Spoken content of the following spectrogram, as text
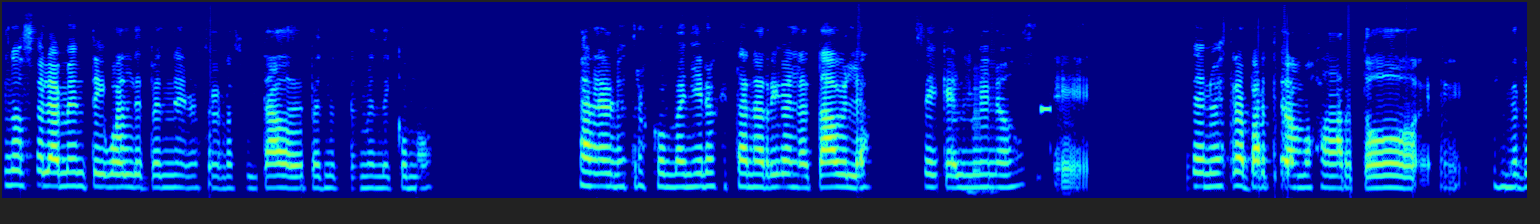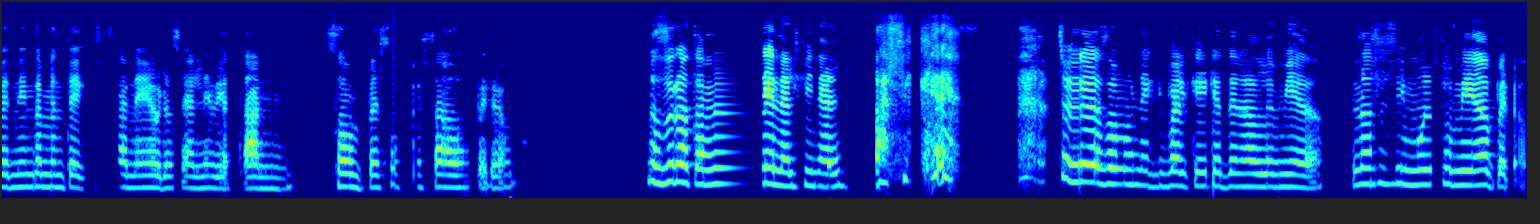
no solamente igual depende de nuestro resultado, depende también de cómo están nuestros compañeros que están arriba en la tabla. Sé que al menos eh, de nuestra parte vamos a dar todo, eh, independientemente de que sean euros, sean leviatán, son pesos pesados, pero nosotros también al final. Así que yo creo que somos un equipo al que hay que tenerle miedo. No sé si mucho miedo, pero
